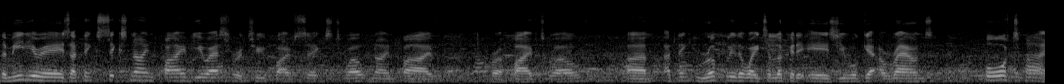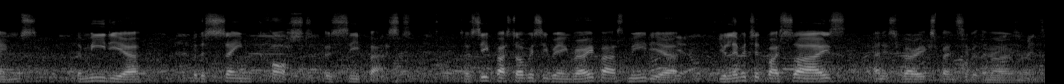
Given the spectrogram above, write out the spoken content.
The media is, I think, 695 US for a 256, 1295 for a 512. Um, I think roughly the way to look at it is you will get around four times the media for the same cost as CFast. So CFast obviously being very fast media, Yeah. you're limited by size and it's very expensive at the moment.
